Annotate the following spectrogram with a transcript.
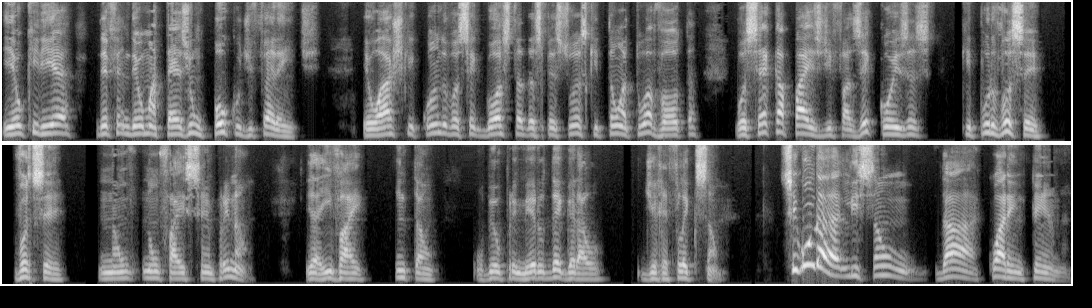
E eu queria defender uma tese um pouco diferente. Eu acho que quando você gosta das pessoas que estão à tua volta, você é capaz de fazer coisas que por você, você não, não faz sempre não. E aí vai, então, o meu primeiro degrau de reflexão. Segunda lição da quarentena.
